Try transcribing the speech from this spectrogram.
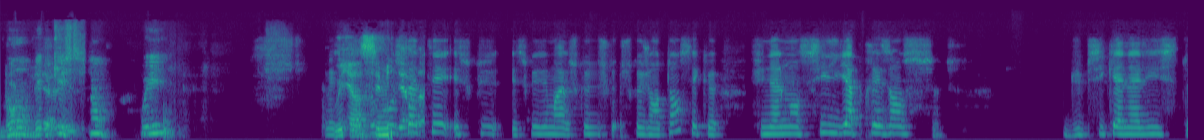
Bon, des questions Oui Mais oui, un séminaire. excusez-moi, ce que, ce que j'entends, c'est que finalement, s'il y a présence du psychanalyste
